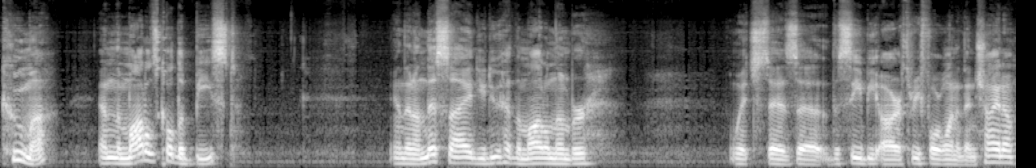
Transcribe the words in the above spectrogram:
Kuma, and the model's called the Beast. And then on this side, you do have the model number which says uh, the CBR 341 and then China.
